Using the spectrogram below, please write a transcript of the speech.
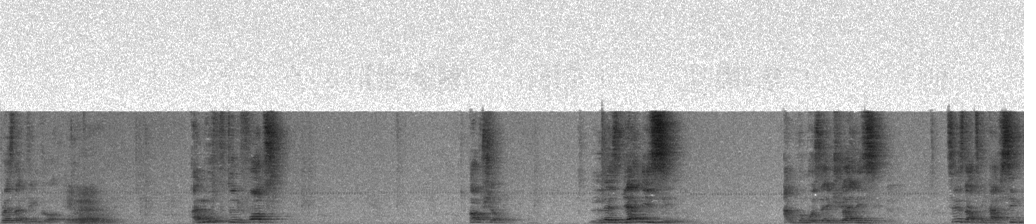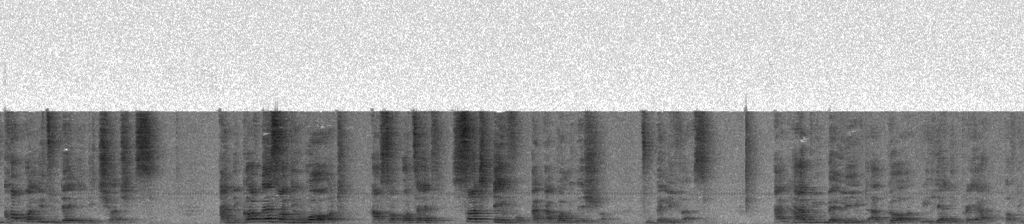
Praise the living God. Amen. I move to the fourth option lesbianism and homosexualism. Things that we have seen commonly today in the churches. And the governments of the world have supported such evil and abomination to believers. And how do you believe that God will hear the prayer of the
